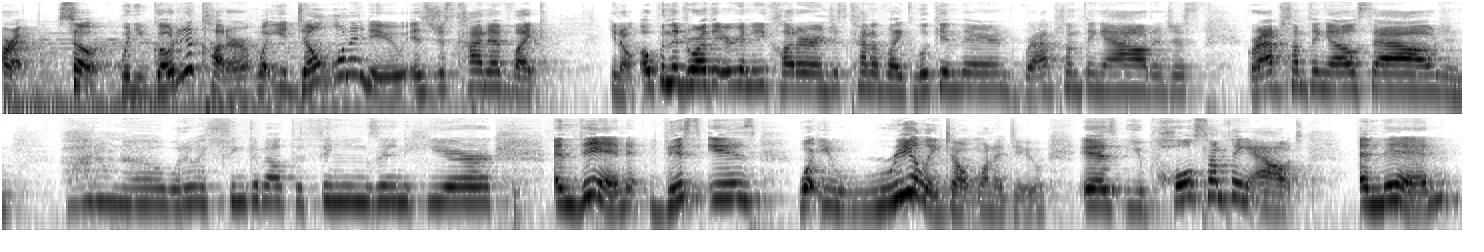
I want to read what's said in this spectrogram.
All right, so when you go to declutter, what you don't want to do is just kind of like, you know, open the drawer that you're going to declutter and just kind of like look in there and grab something out and just grab something else out and oh, I don't know, what do I think about the things in here? And then this is what you really don't want to do is you pull something out and then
